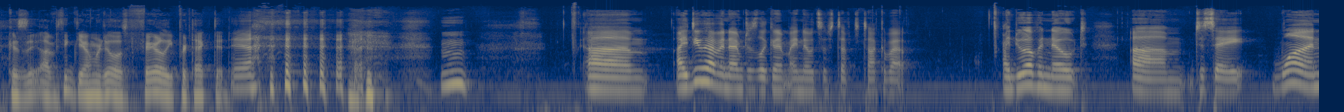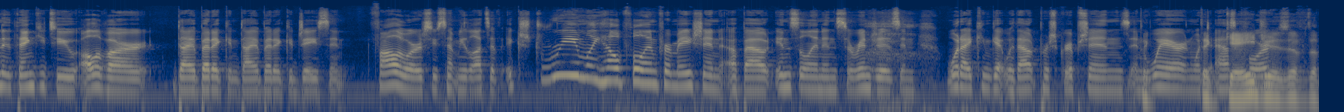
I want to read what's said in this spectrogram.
because I think the armadillo is fairly protected. Yeah. Mm. Um, I do have, and I'm just looking at my notes of stuff to talk about. I do have a note um, to say one, thank you to all of our diabetic and diabetic adjacent followers who sent me lots of extremely helpful information about insulin and syringes and what I can get without prescriptions and The- where and what to ask for. The gauges of the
